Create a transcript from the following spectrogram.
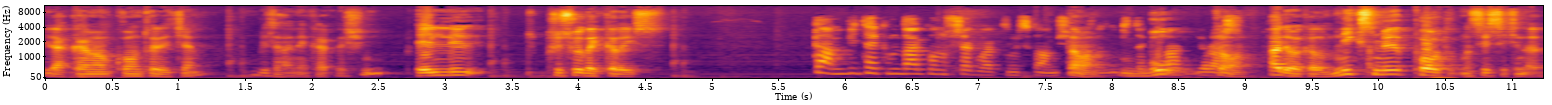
Bir dakika hemen kontrol edeceğim. Bir saniye kardeşim. 50 küsur dakikadayız. Tamam bir takım daha konuşacak vaktimiz kalmış. Tamam. Bu tamam. Hadi bakalım. Knicks mi Portland mı? Siz seçin hadi.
